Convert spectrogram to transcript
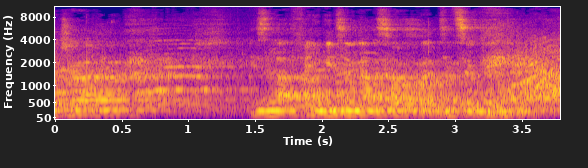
Roger is laughing, it's an asshole, but it's okay.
